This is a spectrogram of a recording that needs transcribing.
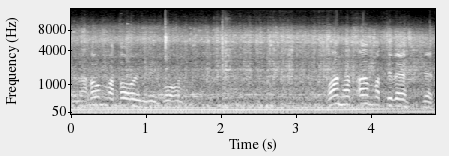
Kyllä homma toimii, kun on vanhat ammattivehkeet.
